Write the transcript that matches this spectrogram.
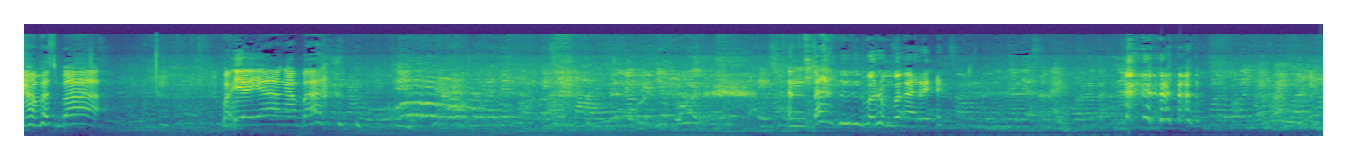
Ngabas, Mbak. Mbak Yaya ngabas. Entan baru Mbak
